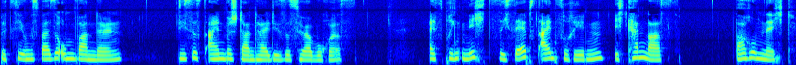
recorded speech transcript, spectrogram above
bzw. umwandeln. Dies ist ein Bestandteil dieses Hörbuches. Es bringt nichts, sich selbst einzureden, ich kann das. Warum nicht?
